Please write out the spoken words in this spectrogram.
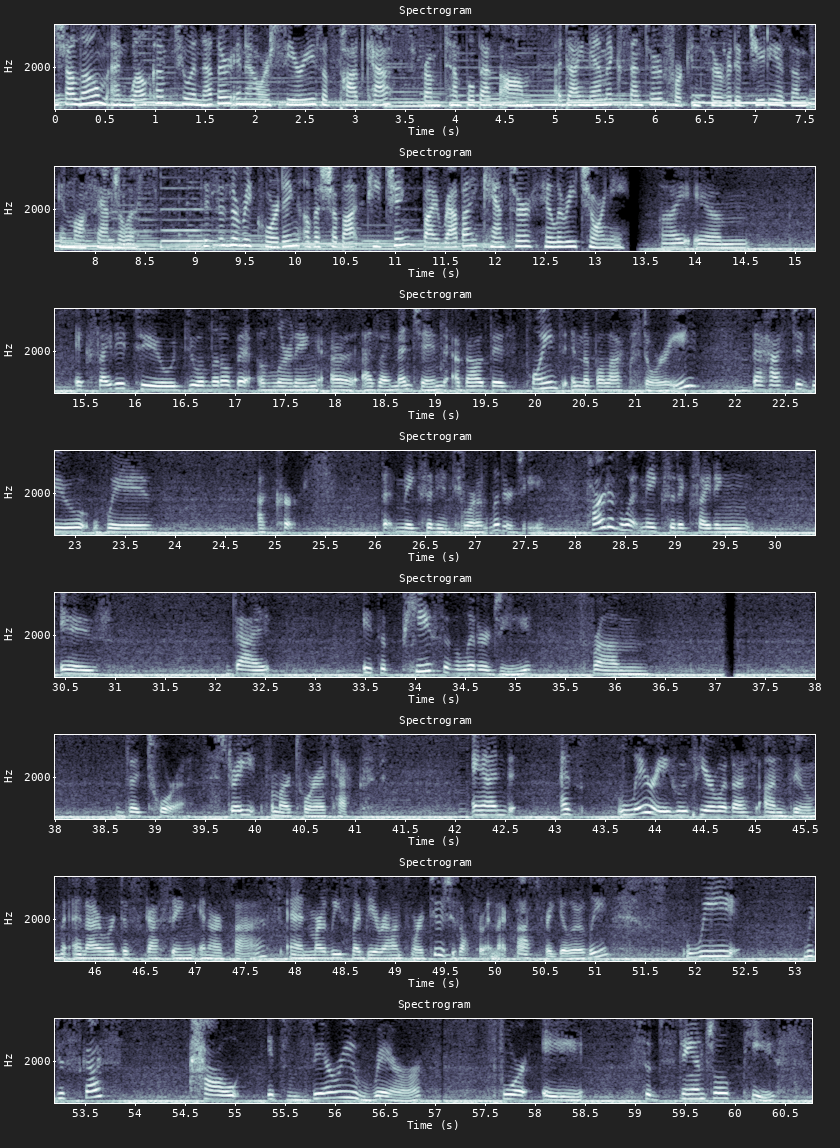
Shalom and welcome to another in our series of podcasts from Temple Beth Am, a dynamic center for conservative Judaism in Los Angeles. This is a recording of a Shabbat teaching by Rabbi Cantor Hilary Chorny. I am excited to do a little bit of learning, uh, as I mentioned, about this point in the Balak story that has to do with a curse that makes it into our liturgy. Part of what makes it exciting is that it's a piece of liturgy from the Torah, straight from our Torah text. And as Larry, who's here with us on Zoom, and I were discussing in our class, and Marlise might be around somewhere too, she's also in that class regularly, we we discuss how it's very rare for a substantial piece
